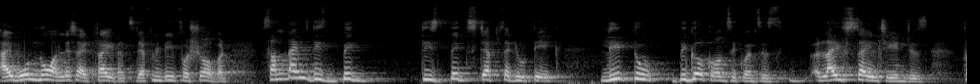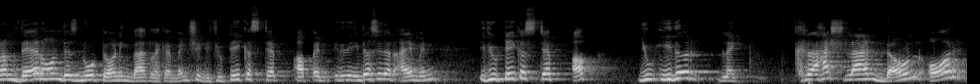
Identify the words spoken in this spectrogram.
I won't know unless I try. That's definitely for sure. But sometimes these big, these big steps that you take lead to bigger consequences, lifestyle changes. From there on, there's no turning back, like I mentioned. If you take a step up, and in the industry that I'm in, if you take a step up, you either like crash land down or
